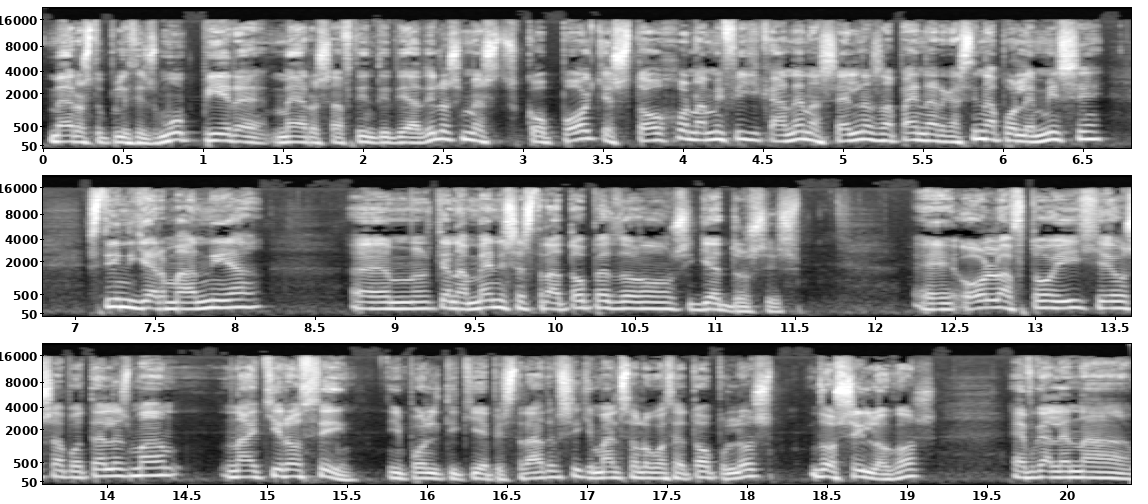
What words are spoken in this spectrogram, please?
μέρος του πληθυσμού πήρε μέρος σε αυτή τη διαδήλωση με σκοπό και στόχο να μην φύγει κανένας Έλληνας να πάει να εργαστεί, να πολεμήσει στην Γερμανία και να μένει σε στρατόπεδο συγκέντρωσης. Ε, όλο αυτό είχε ως αποτέλεσμα να ακυρωθεί η πολιτική επιστράτευση και μάλιστα ο Λογοθετόπουλος, δοσύλλογος, έβγαλε ένα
